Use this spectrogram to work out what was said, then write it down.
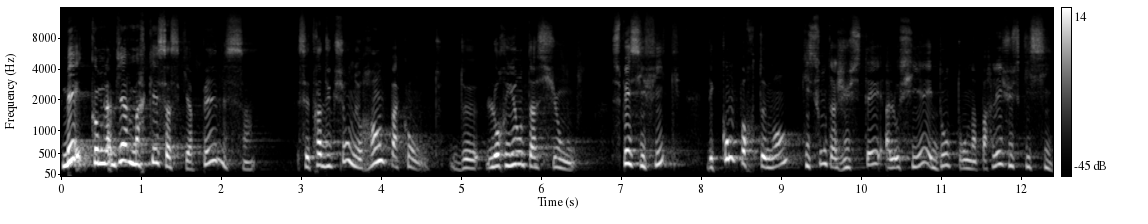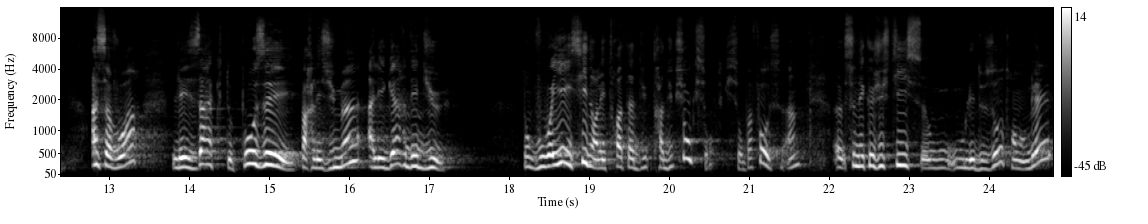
Mais comme l'a bien remarqué Saskia Pels, ces traductions ne rendent pas compte de l'orientation spécifique des comportements qui sont ajustés à l'oscillé et dont on a parlé jusqu'ici, à savoir les actes posés par les humains à l'égard des dieux. Donc vous voyez ici dans les trois traductions, qui ne sont, qui sont pas fausses, hein, euh, ce n'est que justice ou, les deux autres en anglais,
